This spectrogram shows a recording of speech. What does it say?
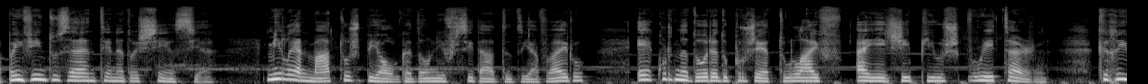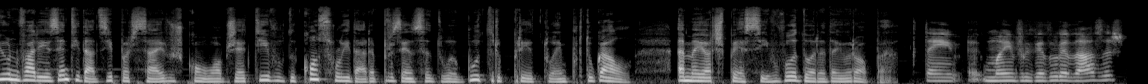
bem-vindos à Antena 2 Ciência. Milene Matos, bióloga da Universidade de Aveiro, é coordenadora do projeto Life Aegypius Return, que reúne várias entidades e parceiros com o objetivo de consolidar a presença do abutre preto em Portugal, a maior espécie voadora da Europa. Tem uma envergadura de asas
